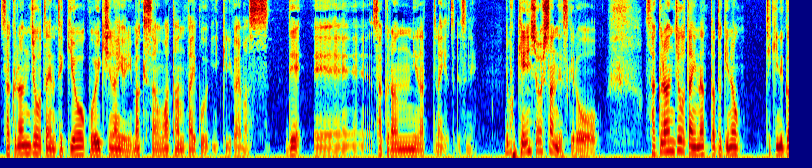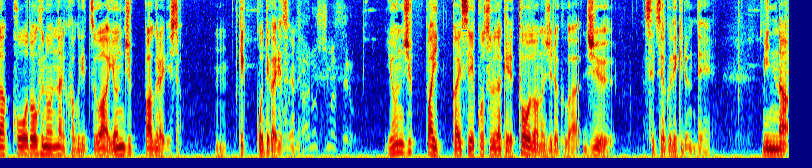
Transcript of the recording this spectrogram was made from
錯乱状態の敵を攻撃しないように、マキさんは単体攻撃に切り替えます。で、えー、錯乱になってないやつですね。で、僕検証したんですけど、錯乱状態になった時の敵が行動不能になる確率は40%ぐらいでした。うん。結構でかいですよね。40%一回成功するだけで東堂の呪力が10節約できるんで、みんな、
